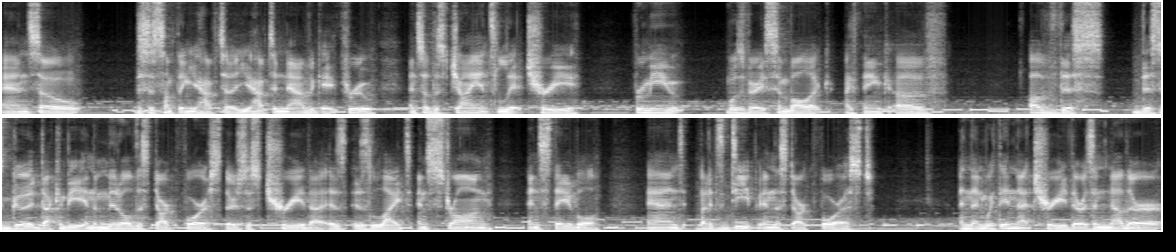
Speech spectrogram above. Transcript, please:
And so this is something you have to you have to navigate through. And so this giant lit tree, for me, was very symbolic. I think of of this this good that can be in the middle of this dark forest. There's this tree that is is light and strong and stable, and but it's deep in this dark forest. And then within that tree, there is another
